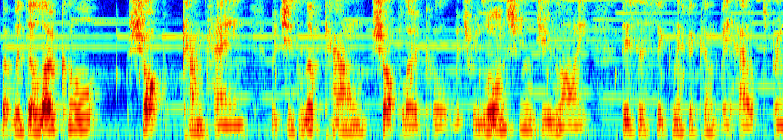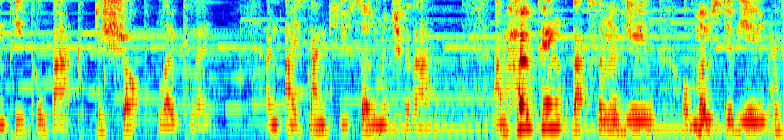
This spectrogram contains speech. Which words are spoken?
But with the local shop campaign, which is Love Calne Shop Local, which we launched in July, this has significantly helped to bring people back to shop locally. And I thank you so much for that. I'm hoping that some of you, or most of you, have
